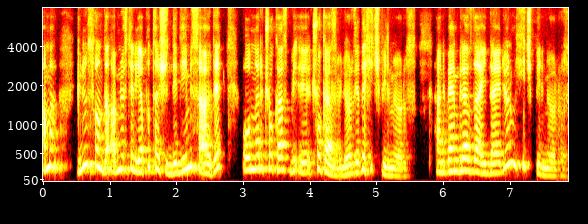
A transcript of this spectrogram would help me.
Ama günün sonunda aminoasitleri yapı taşı dediğimiz halde onları çok az e, çok az biliyoruz ya da hiç bilmiyoruz. Hani ben biraz daha iddia ediyorum hiç bilmiyoruz.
